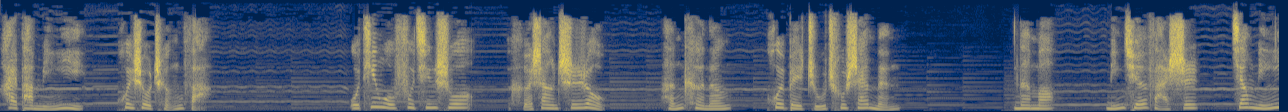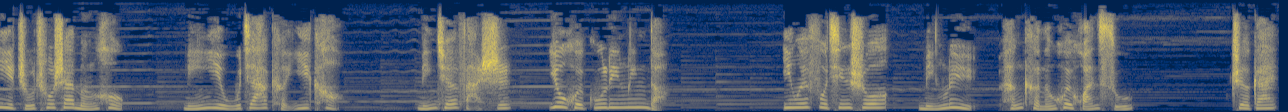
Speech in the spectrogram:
害怕明义会受惩罚。我听我父亲说，和尚吃肉，很可能会被逐出山门。那么，明权法师将明义逐出山门后，民意无家可依靠，明权法师又会孤零零的。因为父亲说明律很可能会还俗，这该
